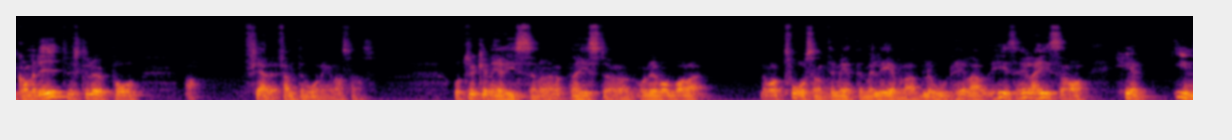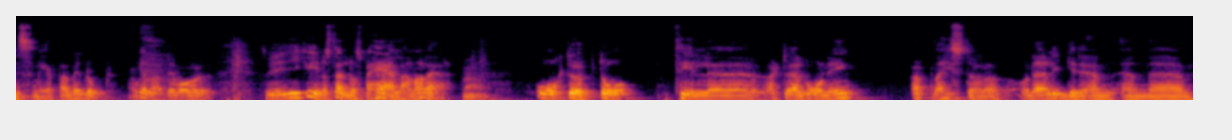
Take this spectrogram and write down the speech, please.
kommer dit. Vi skulle upp på ja, fjärde, femte våningen någonstans. Och trycker ner hissen och öppnar hissdörren. Och det var bara det var två centimeter med levrad blod. Hela, hiss, hela hissen var helt insmetad med blod. Hela, det var, så vi gick in och ställde oss på hälarna där. Mm. Och åkte upp då till eh, aktuell våning. Öppna hissdörren och där ligger det en, en eh,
